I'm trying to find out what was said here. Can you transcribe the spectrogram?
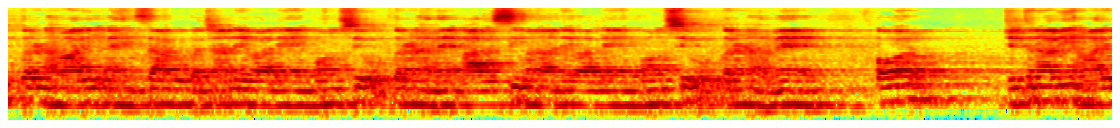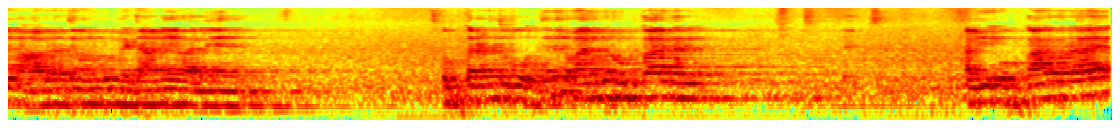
उपकरण हमारी अहिंसा को बचाने वाले हैं? कौन से उपकरण हमें आलसी बनाने वाले हैं? कौन से उपकरण हमें और जितना भी हमारे महाव्रत है, उनको मिटाने वाले हैं? उपकरण तो वो होते हैं ना, हमारे ऊपर उपकार करे। अब ये उपकार हो रहा है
